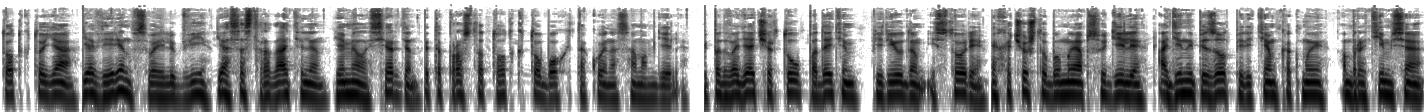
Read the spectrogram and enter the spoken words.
тот, кто я. Я верен в своей любви. Я сострадателен. Я милосерден. Это просто тот, кто Бог такой на самом деле. И подводя черту под этим периодом истории, я хочу, чтобы мы обсудили один эпизод перед тем, как мы обратимся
